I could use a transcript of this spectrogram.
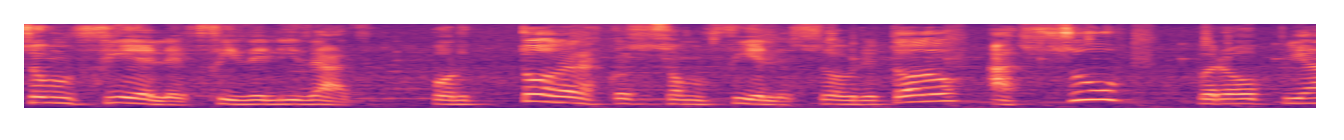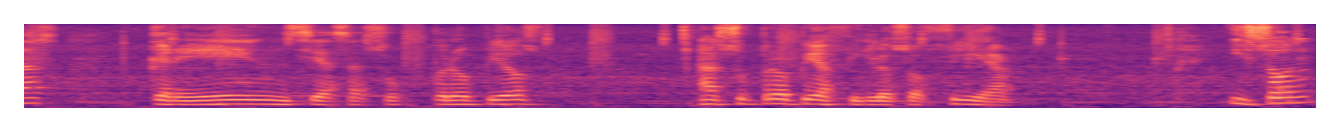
Son fieles, fidelidad. Por todas las cosas son fieles, sobre todo a sus propias creencias, a sus propios a su propia filosofía y son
